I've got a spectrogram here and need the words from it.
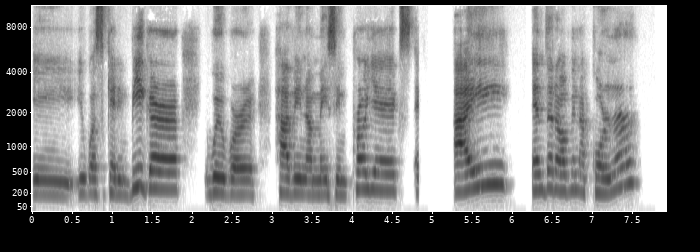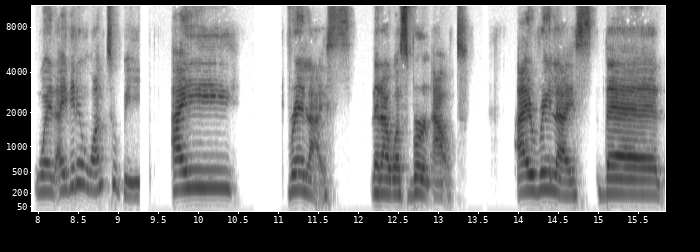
it, it was getting bigger. We were having amazing projects. I ended up in a corner where I didn't want to be. I realized that I was burnt out. I realized that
